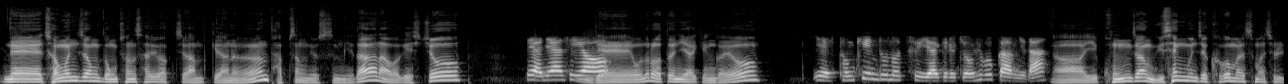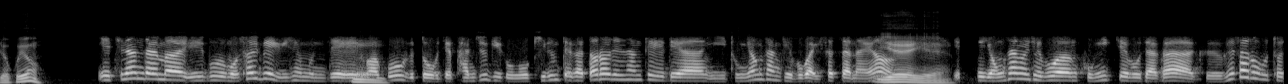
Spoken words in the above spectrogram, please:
네, 정은정 농촌 사회학자와 함께하는 밥상 뉴스입니다. 나와 계시죠? 네, 안녕하세요. 네, 오늘 어떤 이야기인가요? 예, 던킨 도너츠 이야기를 좀 해볼까 합니다. 아, 이 공장 위생 문제 그거 말씀하시려고요? 예, 지난달 말 일부 뭐 설비 위생 문제하고 음. 또 이제 반죽이고 기름때가 떨어진 상태에 대한 이 동영상 제보가 있었잖아요. 예, 예. 예 영상을 제보한 공익 제보자가 그 회사로부터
